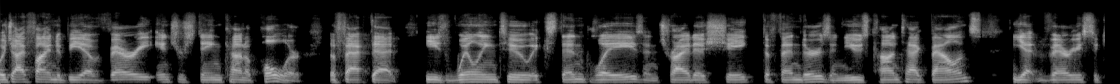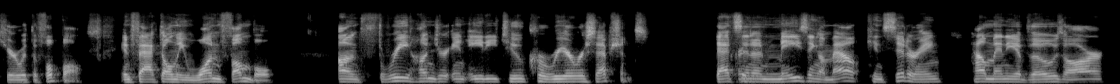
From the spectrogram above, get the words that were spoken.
Which I find to be a very interesting kind of polar. The fact that he's willing to extend plays and try to shake defenders and use contact balance, yet very secure with the football. In fact, only one fumble on 382 career receptions. That's Crazy. an amazing amount considering how many of those are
